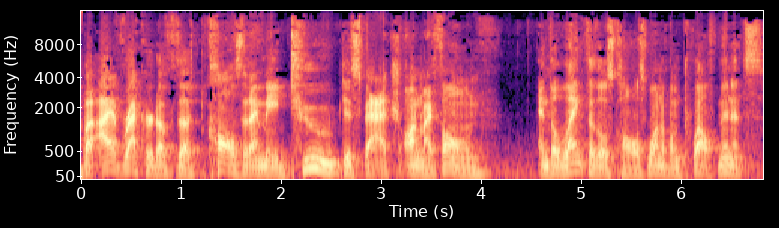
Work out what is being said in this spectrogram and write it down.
But I have record of the calls that I made to dispatch on my phone and the length of those calls, one of them 12 minutes.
